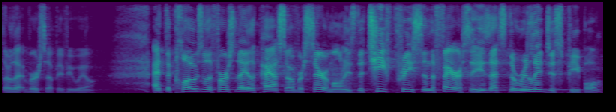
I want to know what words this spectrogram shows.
throw that verse up if you will at the close of the first day of the Passover ceremonies, the chief priests and the Pharisees, that's the religious people,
